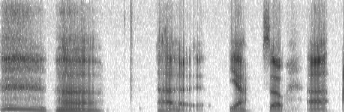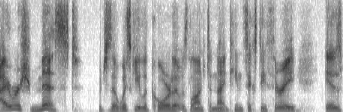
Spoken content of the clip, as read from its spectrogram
uh, uh, yeah. So, uh, Irish Mist, which is a whiskey liqueur that was launched in 1963, is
